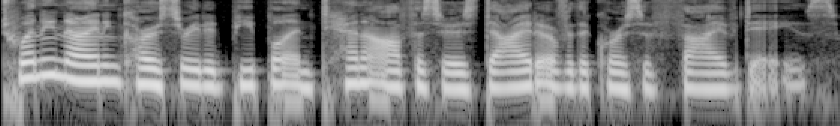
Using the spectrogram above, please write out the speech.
29 incarcerated people and 10 officers died over the course of five days.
